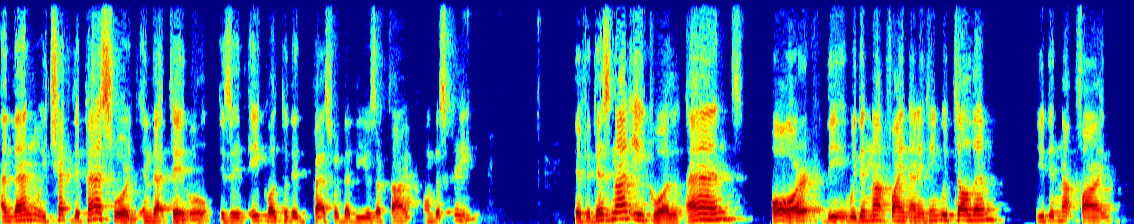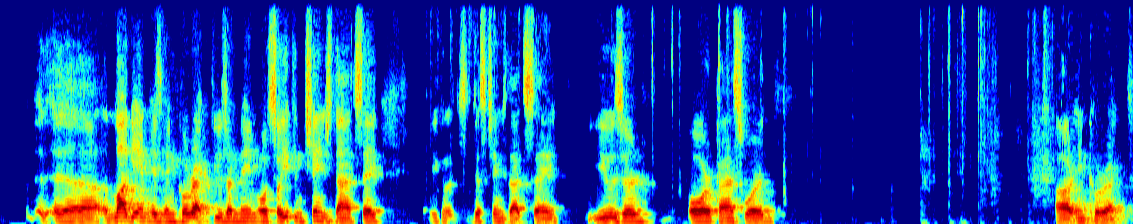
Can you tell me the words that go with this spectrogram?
and then we check the password in that table. Is it equal to the password that the user typed on the screen? If it is not equal and or the, we did not find anything, we tell them you did not find uh, login is incorrect, username, or so you can change that, say, you can just change that, say, user or password are incorrect,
